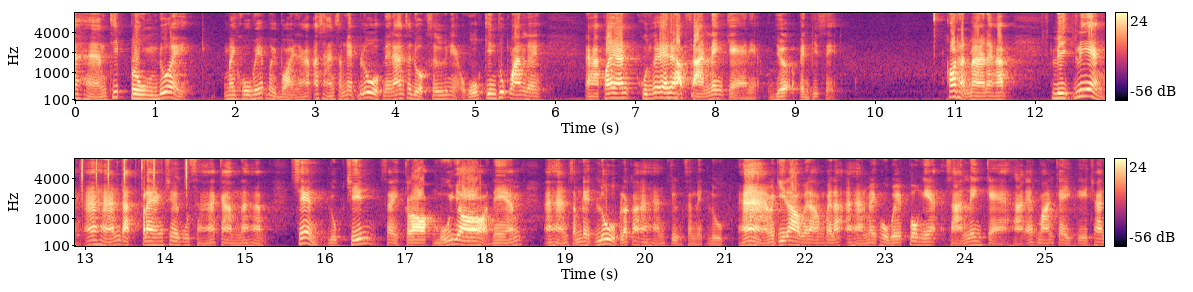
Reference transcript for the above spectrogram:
อาหารที่ปรุงด้วยไมโครเวฟบ่อยๆนะครับอาหารสำเร็จรูปในร้านสะดวกซื้อเนี่ยโอ้โหกินทุกวันเลยนะครับเพราะฉะนั้นคุณก็จะได้รับสารเร่งแก่เนี่ยเยอะเป็นพิเศษ ข้อถัดมานะครับ หลีกเลี่ยงอาหารดัดแปลงเชิงอุตสาหกรรมนะครับ เช่น ลูกชิ้น ใส่กรอก หมูยอแหนม อาหารสำเร็จรูปแล้วก็อาหารกึ่งสำเร็จรูปอ่าเมื่อกี้เล่าไปล้วไปแล้วอาหารไมโครเวฟพวกเนี้ยสารเร่งแก่สาร Advanced Glycation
